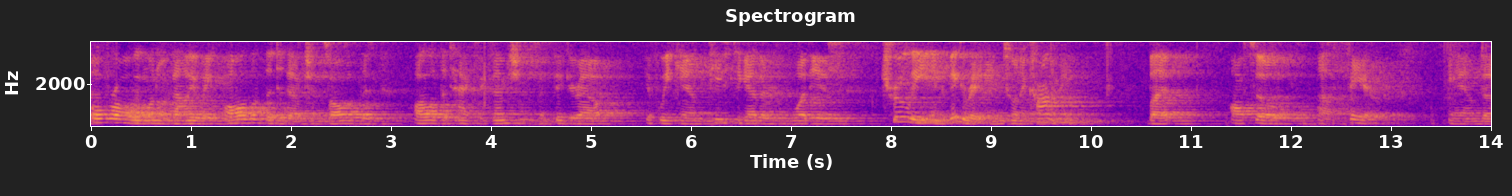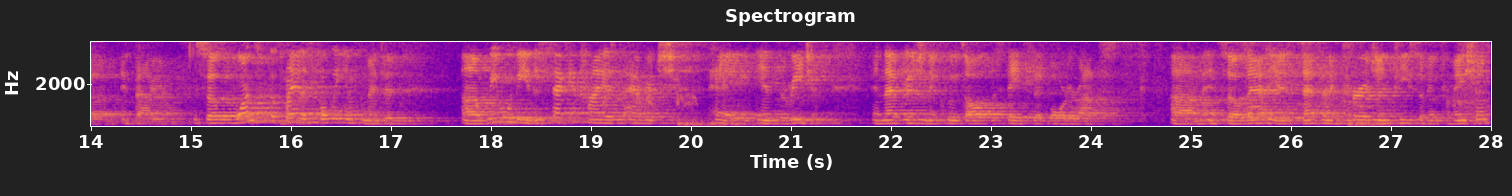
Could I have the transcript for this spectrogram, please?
overall we want to evaluate all of the deductions, all of the, all of the tax exemptions, and figure out if we can piece together what is truly invigorating to an economy, but also uh, fair and, uh, and value. So once the plan is fully implemented, uh, we will be the second highest average pay in the region. And that region includes all of the states that border us. Um, and so that is, that's an encouraging piece of information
